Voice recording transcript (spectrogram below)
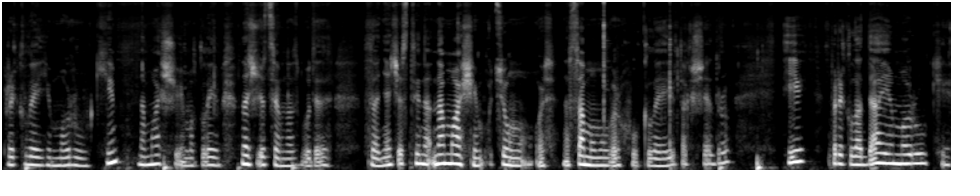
приклеїмо руки, намащуємо клеєм. Значить, оце в нас буде задня частина. Намащуємо у цьому ось на самому верху клею, так щедро. І прикладаємо руки.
